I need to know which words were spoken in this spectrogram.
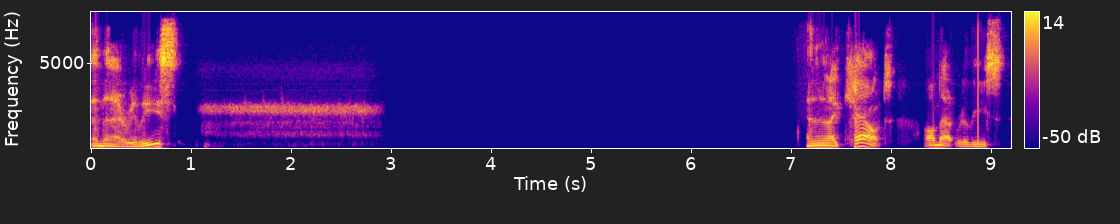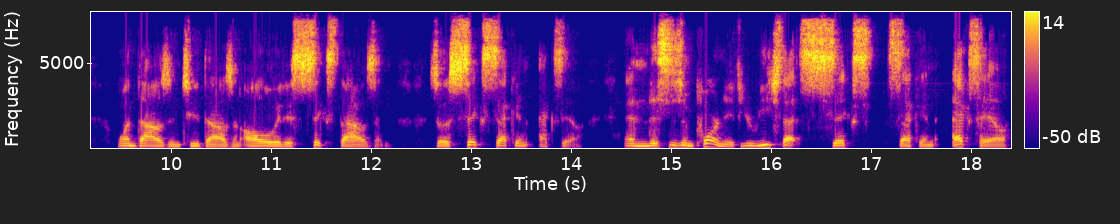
And then I release. And then I count on that release 1,000, 2,000, all the way to 6,000. So six second exhale. And this is important. If you reach that six second exhale,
